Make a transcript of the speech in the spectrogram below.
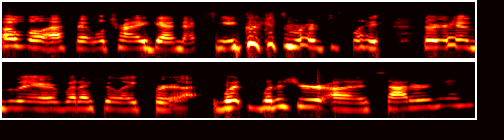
oh well F it, we'll try again next week. Like it's more of just like throw your hands in the air. But I feel like for uh, what what is your uh Saturn in?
